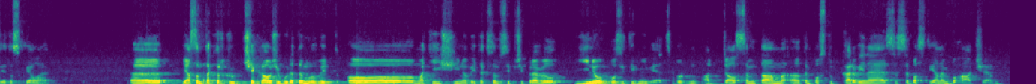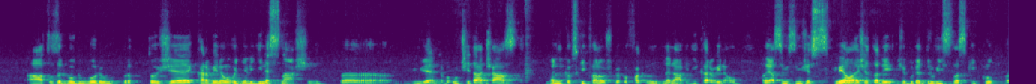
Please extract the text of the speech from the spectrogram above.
je to skvělé. Eh, já jsem tak trošku čekal, že budete mluvit o Matěji Šínovi, tak jsem si připravil jinou pozitivní věc a dal jsem tam eh, ten postup Karviné se Sebastianem Boháčem. A to ze dvou důvodů, protože Karvinou hodně lidí nesnáší. Vím, že nebo určitá část baníkovských fanoušků jako fakt nenávidí Karvinou, ale já si myslím, že skvělé, že tady, že bude druhý sleský klub eh,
